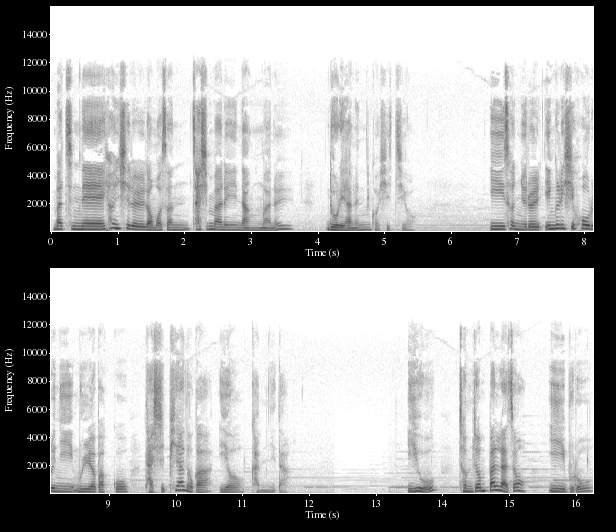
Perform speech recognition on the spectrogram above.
마침내 현실을 넘어선 자신만의 낭만을 노래하는 것이지요. 이 선율을 잉글리시 호른이 물려받고 다시 피아노가 이어갑니다. 이후 점점 빨라져 2부로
